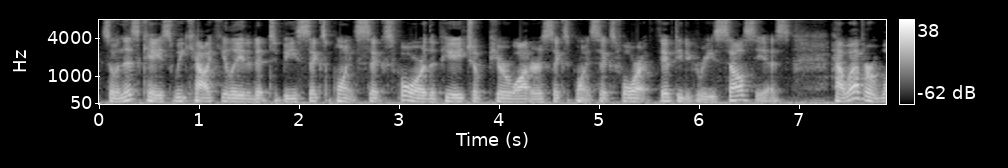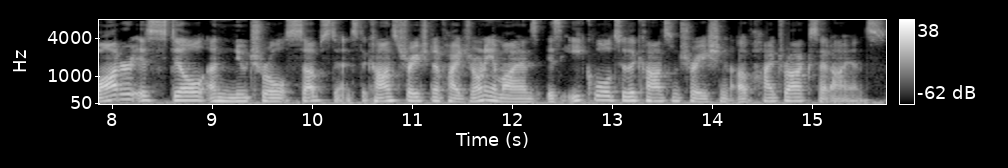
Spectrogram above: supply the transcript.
So in this case, we calculated it to be 6.64. The pH of pure water is 6.64 at 50 degrees Celsius. However, water is still a neutral substance. The concentration of hydronium ions is equal to the concentration of hydroxide ions.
